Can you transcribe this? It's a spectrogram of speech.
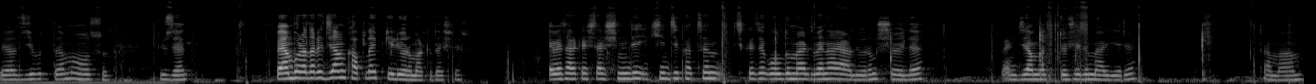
Biraz cıvıttı ama olsun. Güzel. Ben buraları cam kaplayıp geliyorum arkadaşlar. Evet arkadaşlar şimdi ikinci katın çıkacak olduğu merdiveni ayarlıyorum. Şöyle. Ben camla döşedim her yeri. Tamam.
